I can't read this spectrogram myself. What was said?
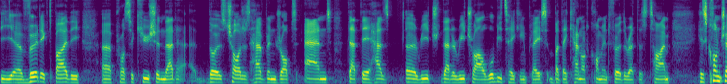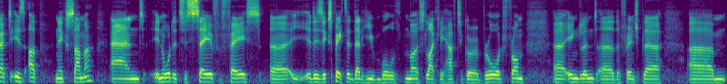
the uh, verdict by the uh, prosecution that uh, those charges have been dropped and that there has a ret- that a retrial will be taking place, but they cannot comment further at this time. His contract is up next summer, and in order to save face, uh, it is expected that he will most likely have to go abroad from uh, England, uh, the French player. Um,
